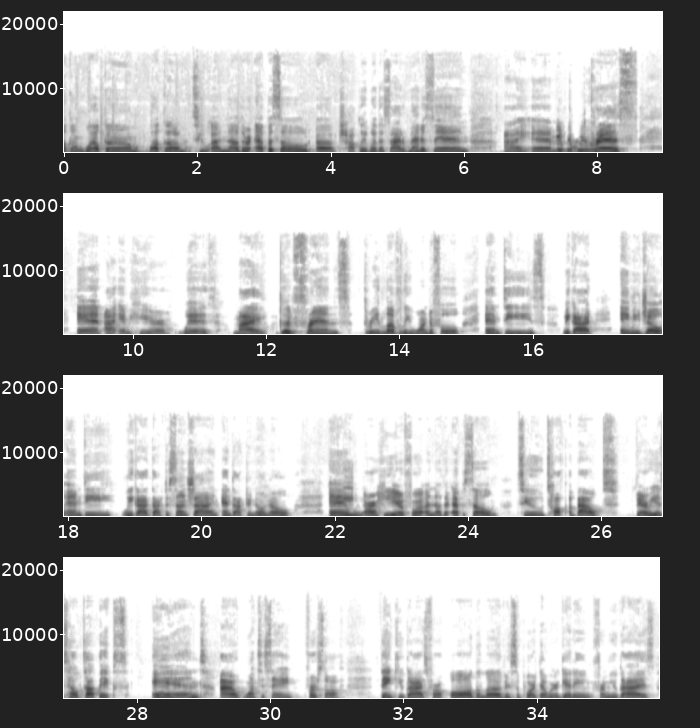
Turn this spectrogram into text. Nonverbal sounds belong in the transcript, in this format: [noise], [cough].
welcome, welcome, welcome to another episode of Chocolate with a Side of Medicine. I am Dr. Chris, and I am here with my good friends, three lovely, wonderful MDs. We got Amy Jo MD, we got Dr. Sunshine, and Dr. No No. And Hey. we are here for another episode to talk about various health topics. And I want to say, first off, thank you guys for all the love and support that we're getting from you guys.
